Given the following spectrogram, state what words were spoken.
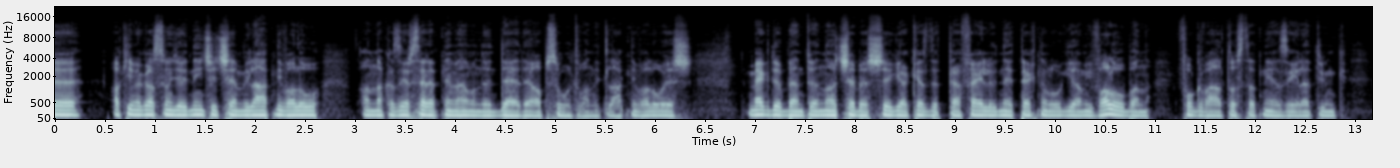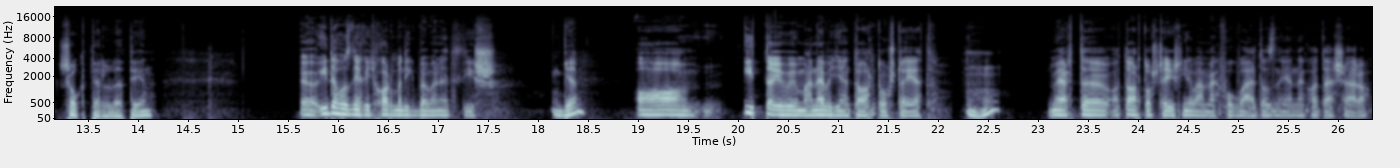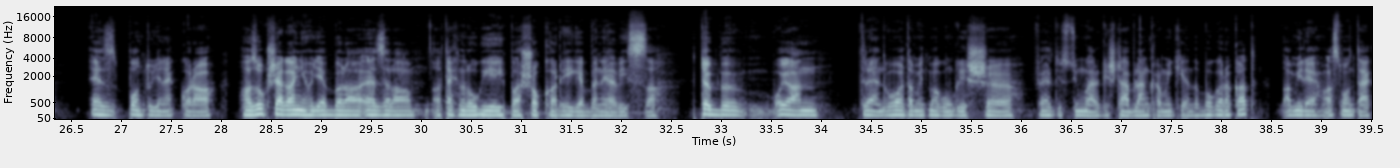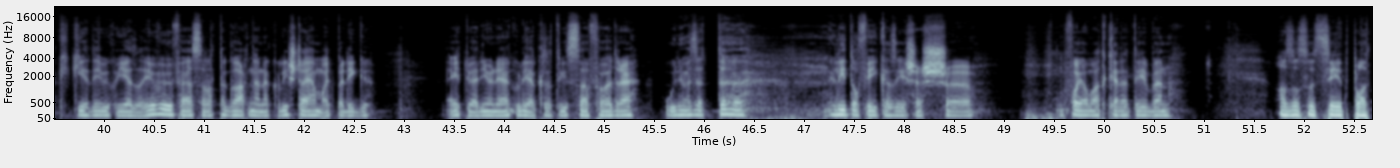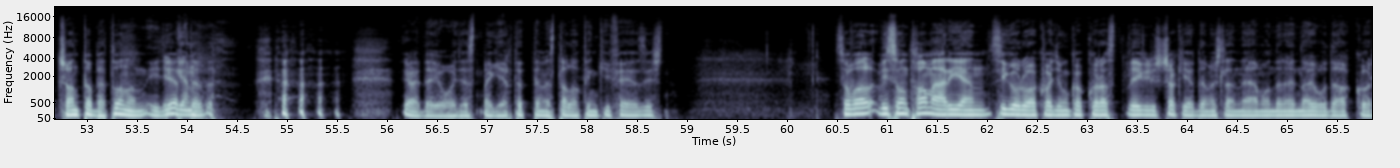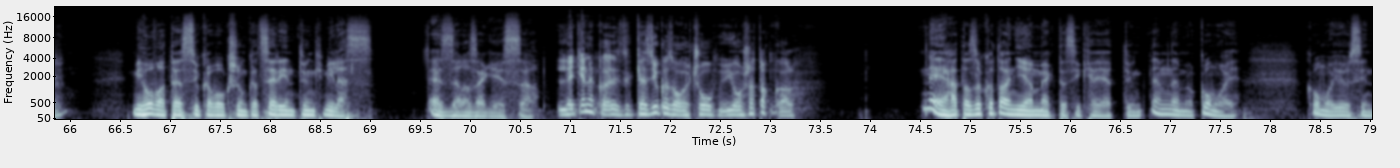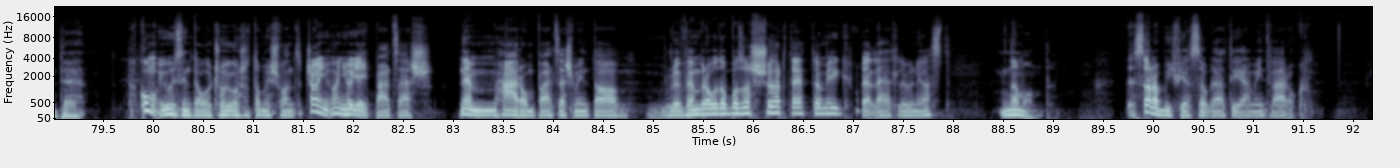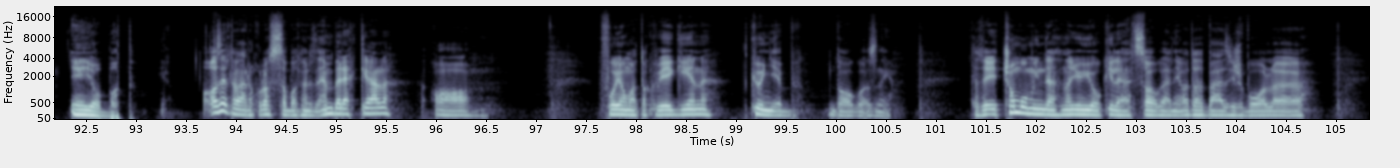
aki meg azt mondja, hogy nincs itt semmi látnivaló, annak azért szeretném elmondani, hogy de, de abszolút van itt látnivaló, és megdöbbentően nagy sebességgel kezdett el fejlődni egy technológia, ami valóban fog változtatni az életünk sok területén. Idehoznék egy harmadik bemenetet is. Igen? A, itt a jövő már ne vegyen tartós tejet. Uh -huh mert a tartóstej is nyilván meg fog változni ennek hatására. Ez pont ugyanekkor a hazugság, annyi, hogy ebből a, ezzel a, a technológiai ipar sokkal régebben él vissza. Több olyan trend volt, amit magunk is feltűztünk már a kis táblánkra, miként a bogarakat, amire azt mondták két évig, hogy ez a jövő, felszaladt a Gartnernek a listáján, majd pedig ejtőernyő nélkül érkezett vissza a földre úgynevezett uh, litofékezéses uh, folyamat keretében. Azaz, hogy szétplacsant a betonon, így Igen. érted? Jaj, de jó, hogy ezt megértettem, ezt a latin kifejezést. Szóval viszont ha már ilyen szigorúak vagyunk, akkor azt végül is csak érdemes lenne elmondani, hogy na jó, de akkor mi hova tesszük a voksunkat, szerintünk mi lesz ezzel az egésszel. Legyenek, kezdjük az olcsó jóslatokkal? Ne, hát azokat annyian megteszik helyettünk. Nem, nem, komoly, komoly, őszinte komoly, őszinte olcsó jóslatom is van. Csak annyi, annyi, hogy egy pálcás. Nem három pálcás, mint a lövembre odabozos sör, de ettől még el lehet lőni azt. Na mond. Szarabb ügyfélszolgálati élményt várok. Én jobbat. Azért várok rosszabbat, mert az emberekkel a folyamatok végén könnyebb dolgozni. Tehát egy csomó mindent nagyon jó ki lehet szolgálni adatbázisból,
